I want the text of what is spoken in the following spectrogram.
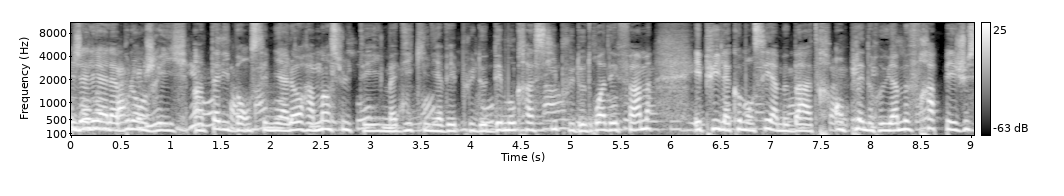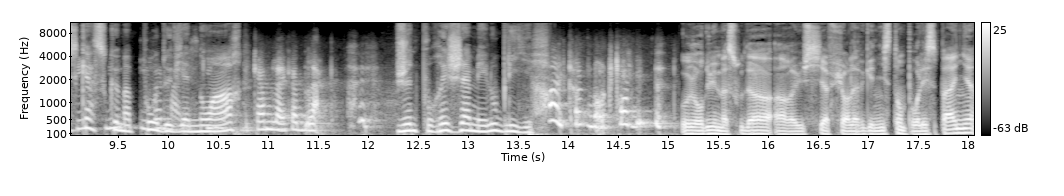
J'allais à la boulangerie. Un taliban s'est mis alors à m'insulter. Il m'a dit qu'il n'y avait plus de démocratie, plus de droits des femmes. Et puis il a commencé à me battre en pleine rue, à me frapper jusqu'à ce que ma peau devienne noire. Je ne pourrai jamais l'oublier. Aujourd'hui, Massouda a réussi à fuir l'Afghanistan pour l'Espagne.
